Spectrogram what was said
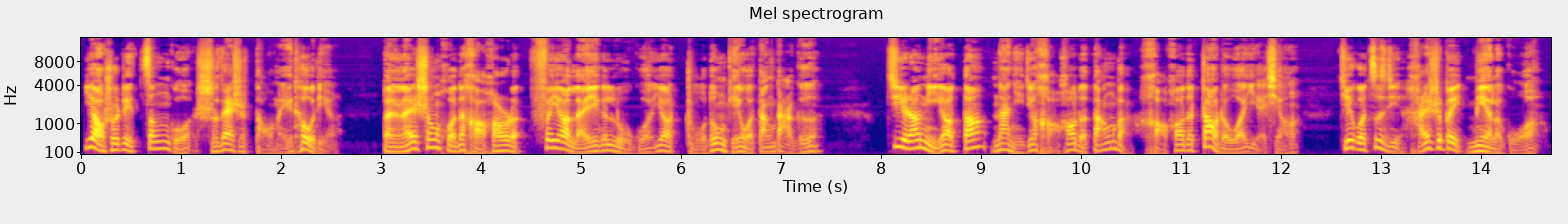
要说这曾国实在是倒霉透顶，本来生活的好好的，非要来一个鲁国要主动给我当大哥。既然你要当，那你就好好的当吧，好好的罩着我也行。结果自己还是被灭了国，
